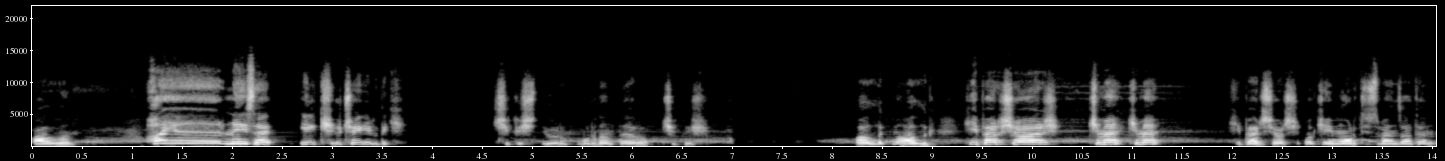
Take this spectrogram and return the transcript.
Al lan. Hayır. Neyse. ilk 3'e girdik. Çıkış diyorum. Buradan devam. Çıkış. Aldık mı? Aldık. Hiper şarj. Kime? Kime? Hiper şarj. Okey Mortis ben zaten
